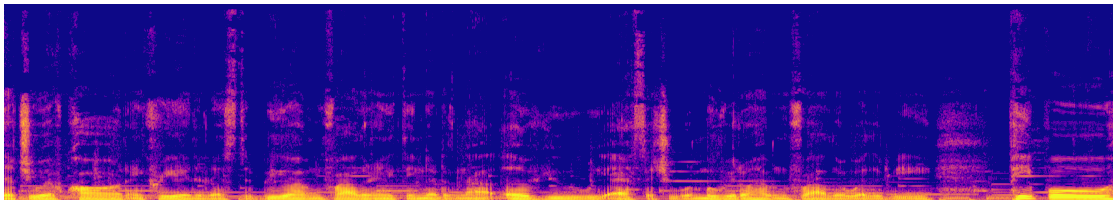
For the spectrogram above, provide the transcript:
that you have called and created us to be, oh Heavenly Father. Anything that is not of you, we ask that you remove it, oh Heavenly Father, whether it be people,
